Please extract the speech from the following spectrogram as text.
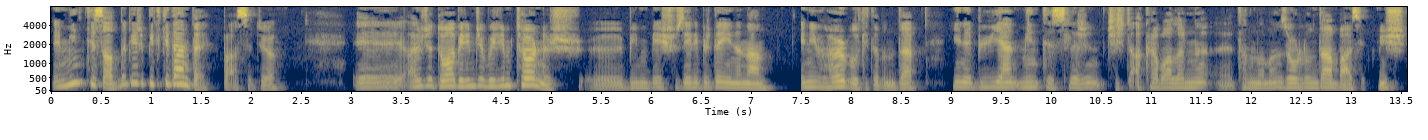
e, Mintis adlı bir bitkiden de bahsediyor. E, ayrıca doğa bilimci William Turner e, 1551'de yayınlanan A New Herbal kitabında Yine büyüyen mintislerin çeşitli akrabalarını e, tanımlamanın zorluğundan bahsetmiş.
